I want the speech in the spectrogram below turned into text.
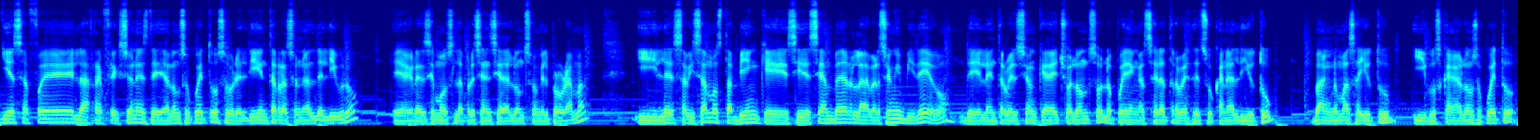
y esa fue las reflexiones de Alonso Cueto sobre el Día Internacional del Libro. Eh, agradecemos la presencia de Alonso en el programa y les avisamos también que si desean ver la versión en video de la intervención que ha hecho Alonso, lo pueden hacer a través de su canal de YouTube. Van nomás a YouTube y buscan Alonso Cueto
